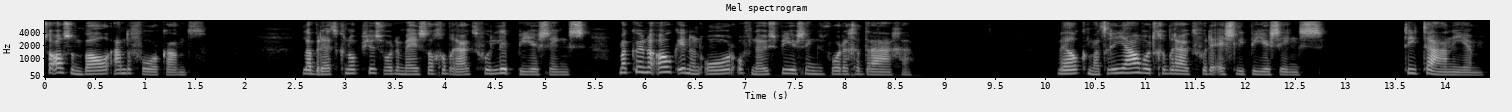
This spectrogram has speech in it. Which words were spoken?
zoals een bal aan de voorkant. Labretknopjes worden meestal gebruikt voor lippiercings, maar kunnen ook in een oor- of neuspiercing worden gedragen. Welk materiaal wordt gebruikt voor de Ashley piercings? Titanium.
